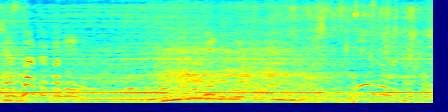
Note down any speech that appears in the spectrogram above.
Сейчас баттер подъедет. Видишь, думаю, как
